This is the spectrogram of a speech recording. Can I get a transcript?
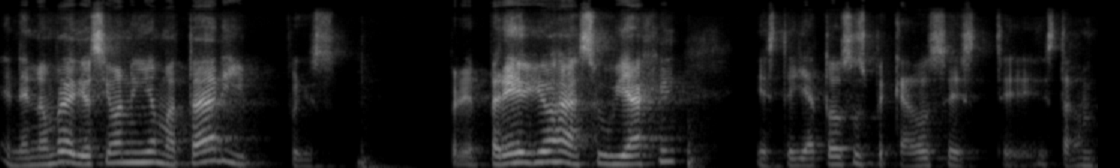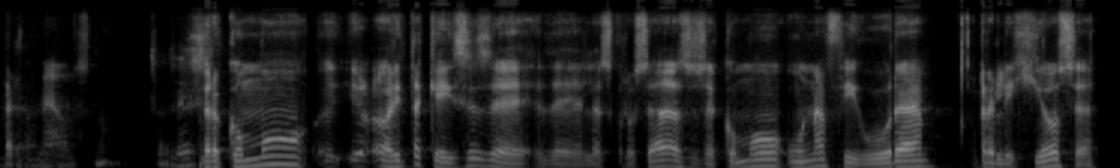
en el nombre de Dios iban a ir a matar y pues previo a su viaje, este, ya todos sus pecados este, estaban perdonados, ¿no? Entonces... Pero cómo, ahorita que dices de, las cruzadas, o sea, cómo una figura religiosa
